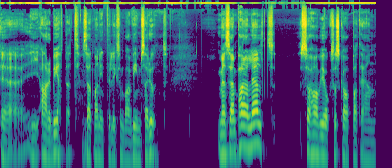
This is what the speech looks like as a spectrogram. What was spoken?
eh, i arbetet så att man inte liksom bara vimsar runt. Men sen parallellt så har vi också skapat en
